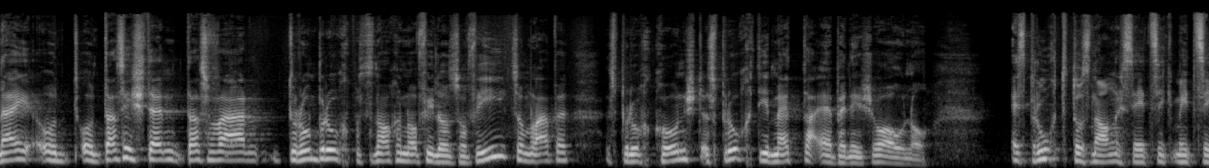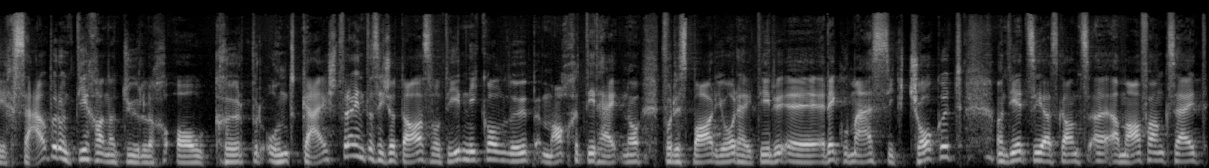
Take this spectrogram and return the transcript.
nein, und, und das ist dann, das wäre, darum braucht es nachher noch Philosophie zum Leben, es braucht Kunst, es braucht die Meta-Ebene schon auch noch. Es braucht die Auseinandersetzung mit sich selber und die kann natürlich auch Körper und Geist vereinen. Das ist ja das, was ihr, Nicole Löb, macht. Ihr habt noch, vor ein paar Jahren habt ihr äh, regelmässig joggt und jetzt, ich habe ganz äh, am Anfang gesagt,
